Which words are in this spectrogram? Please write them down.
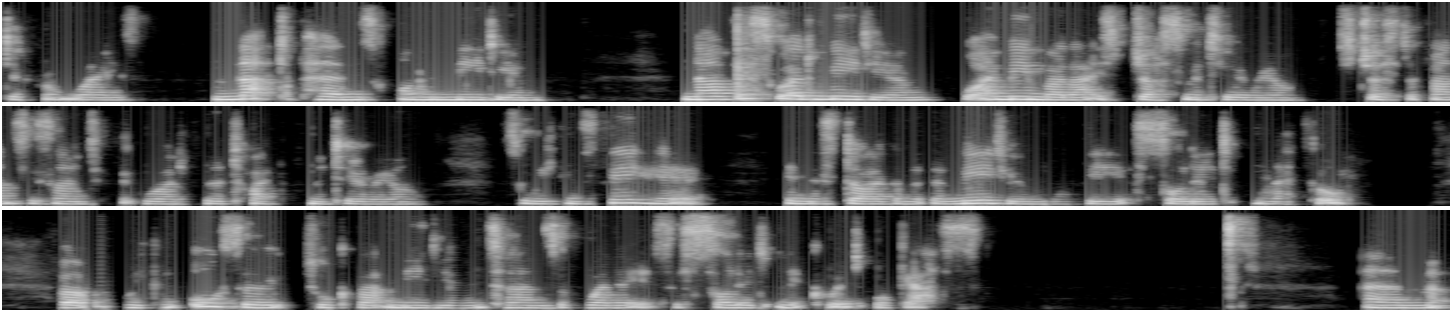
different ways, and that depends on the medium. Now, this word medium, what I mean by that is just material. It's just a fancy scientific word for the type of material. So we can see here in this diagram that the medium will be solid metal. But we can also talk about medium in terms of whether it's a solid, liquid, or gas. Um,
